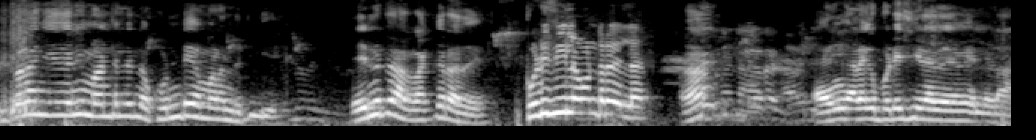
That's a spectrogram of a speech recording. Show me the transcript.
இப்போலாம் செய்த நீ மண்டல இந்த கொண்டே மறந்துட்டியே என்னதான் ரக்கிறது பிடிசியில் ஒன்றரை இல்லை. ஆ? எங்களுக்கு பிடிச்சிட தேவையில்லடா.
